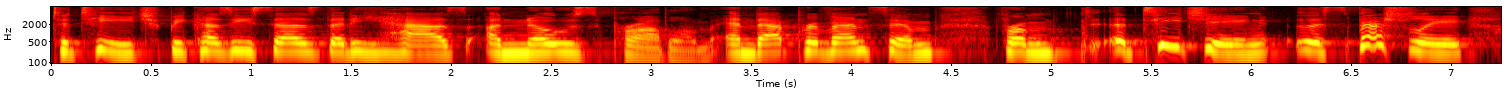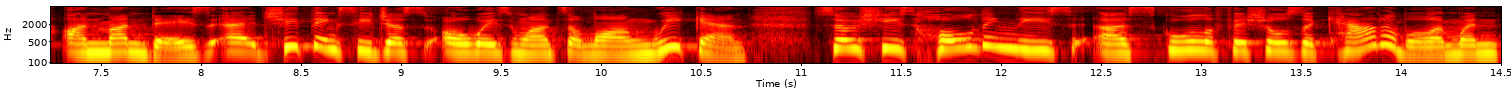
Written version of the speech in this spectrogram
to teach because he says that he has a nose problem. And that prevents him from t- uh, teaching, especially on Mondays. Uh, she thinks he just always wants a long weekend. So she's holding these uh, school officials accountable accountable. And when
